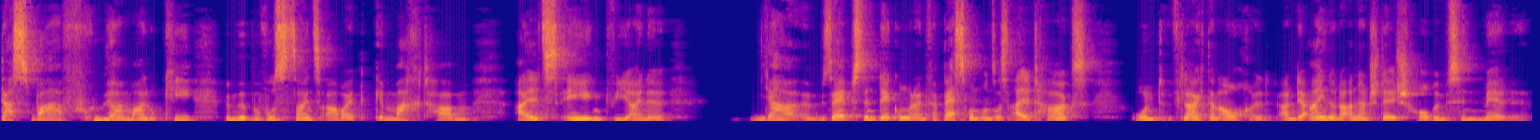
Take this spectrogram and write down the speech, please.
das war früher mal okay, wenn wir Bewusstseinsarbeit gemacht haben, als irgendwie eine, ja, Selbstentdeckung und eine Verbesserung unseres Alltags und vielleicht dann auch an der einen oder anderen Stellschraube ein bisschen mehr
